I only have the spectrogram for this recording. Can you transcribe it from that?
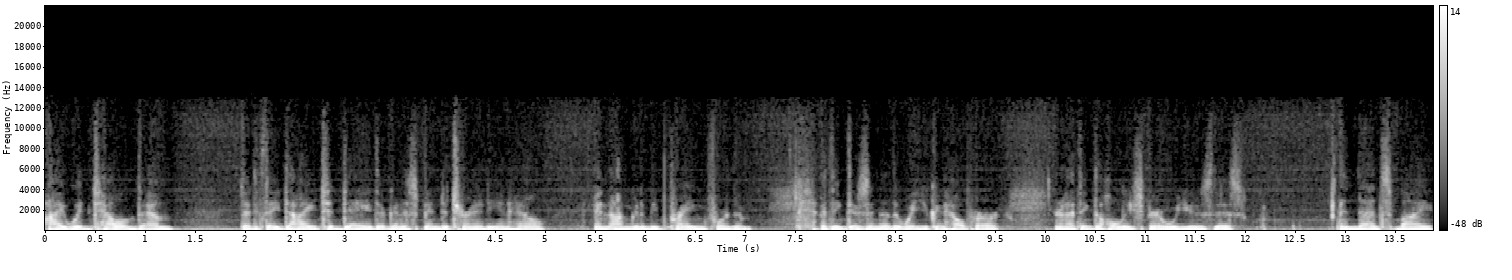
I would tell them that if they die today, they're going to spend eternity in hell. And I'm going to be praying for them. I think there's another way you can help her and I think the Holy Spirit will use this, and that's by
